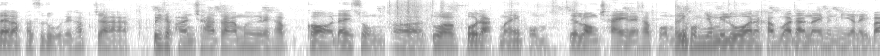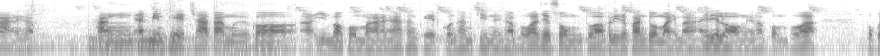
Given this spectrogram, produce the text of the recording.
ได้รับพัสดุนะครับจากผลิตภัณฑ์ชาตรามือนะครับก็ได้ส่งตัว product มาให้ผมได้ลองใช้นะครับผมตอนนี้ผมยังไม่รู้นะครับว่าด้านในมันมีอะไรบ้างนะครับทางแอดมินเพจชาตรามือก็ inbox ผมมานะฮะทางเพจคนทำกินนะครับบอกว่าจะส่งตัวผลิตภัณฑ์ตัวใหม่มาให้ได้ลองนะครับผมเพราะว่า ปก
